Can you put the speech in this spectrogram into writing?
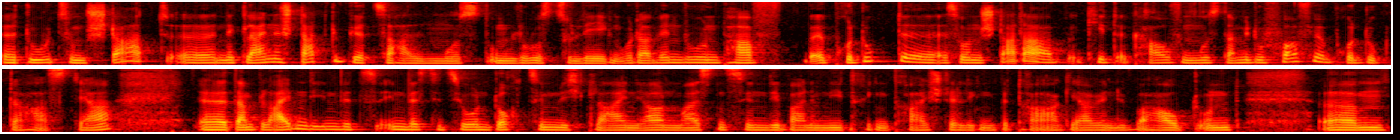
äh, du zum Start äh, eine kleine Startgebühr zahlen musst, um loszulegen, oder wenn du ein paar äh, Produkte, so ein Starter-Kit kaufen musst, damit du Vorführprodukte hast, ja, äh, dann bleiben die Investitionen doch ziemlich klein, ja, und meistens sind die bei einem niedrigen dreistelligen Betrag, ja, wenn überhaupt. Und ähm,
